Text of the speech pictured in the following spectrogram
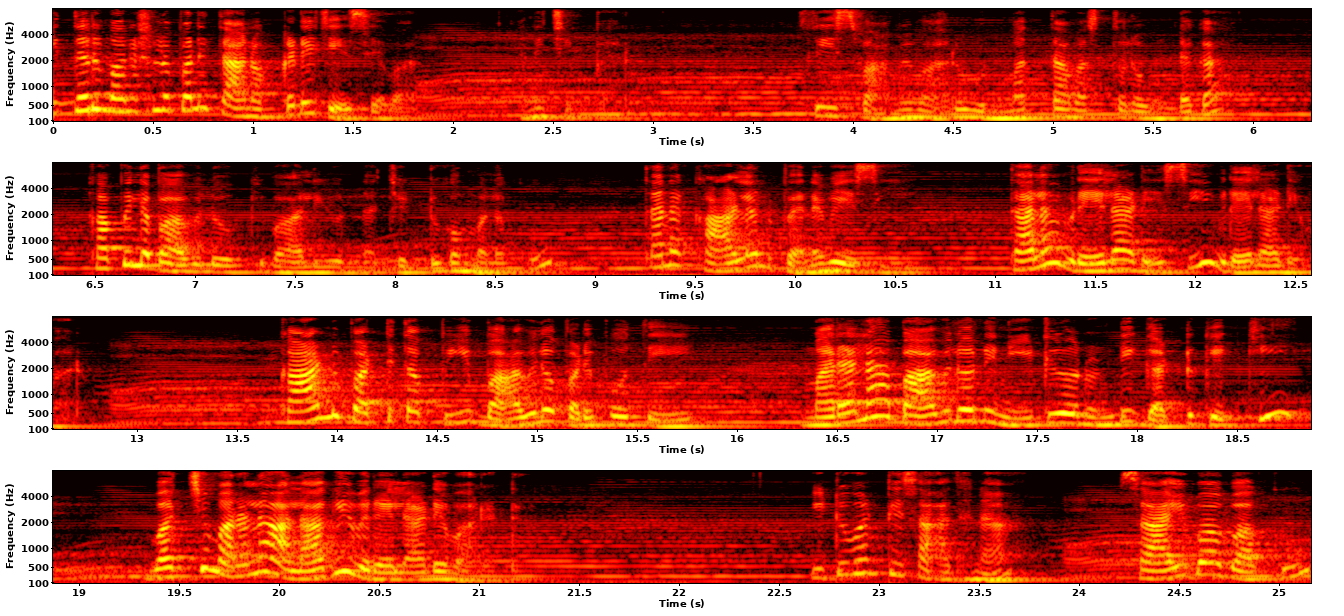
ఇద్దరు మనుషుల పని తానొక్కడే చేసేవారు. అని చెప్పారు. శ్రీ స్వామివారు ఉన్మత్తావస్థలో ఉండగా కపిల బావిలోకి వాలి ఉన్న చెట్టు కొమ్మలకు తన కాళ్ళను పెనవేసి తల వ్రేలాడేసి వ్రేలాడేవారు. కాళ్ళు పట్టి తప్పి బావిలో పడిపోతే మరలా బావిలోని నీటిలో నుండి గట్టుకెక్కి వచ్చి మరలా అలాగే విరేలాడేవారట. ఇటువంటి సాధన సాయిబాబాకు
